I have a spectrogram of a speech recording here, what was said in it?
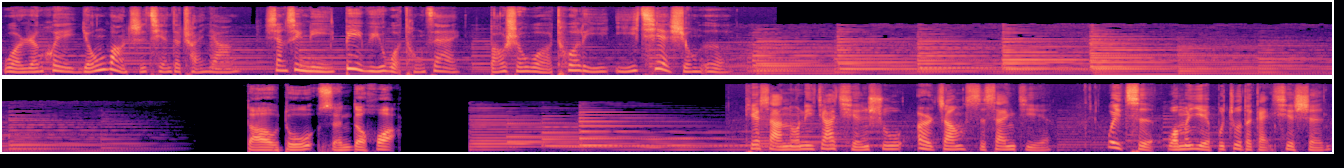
我仍会勇往直前的传扬。相信你必与我同在，保守我脱离一切凶恶。导读神的话，《帖撒罗尼迦前书》二章十三节。为此，我们也不住的感谢神，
